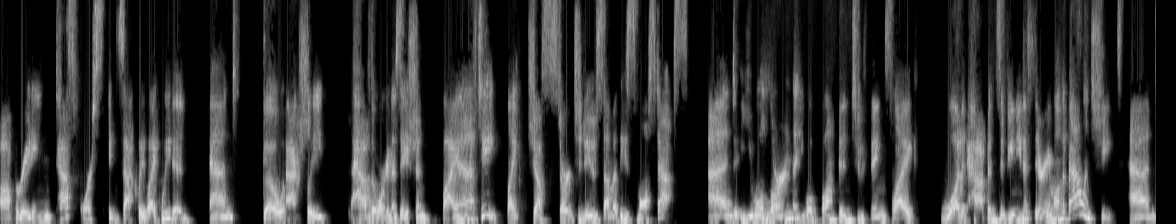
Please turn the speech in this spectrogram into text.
operating task force, exactly like we did, and go actually have the organization buy an NFT. Like just start to do some of these small steps. And you will learn that you will bump into things like what happens if you need Ethereum on the balance sheet and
